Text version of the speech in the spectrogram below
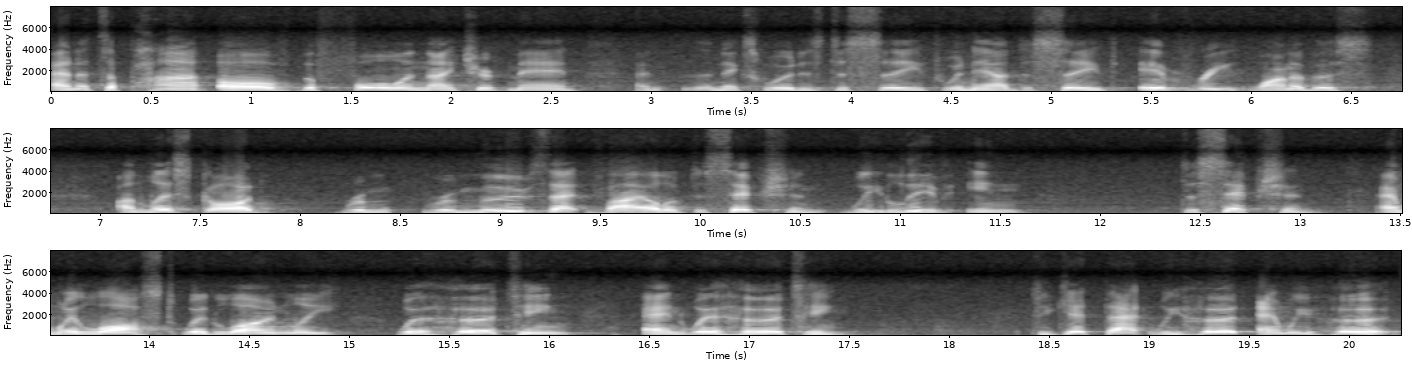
And it's a part of the fallen nature of man. And the next word is deceived. We're now deceived. Every one of us, unless God rem- removes that veil of deception, we live in deception. And we're lost, we're lonely, we're hurting, and we're hurting. To get that, we hurt and we hurt.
